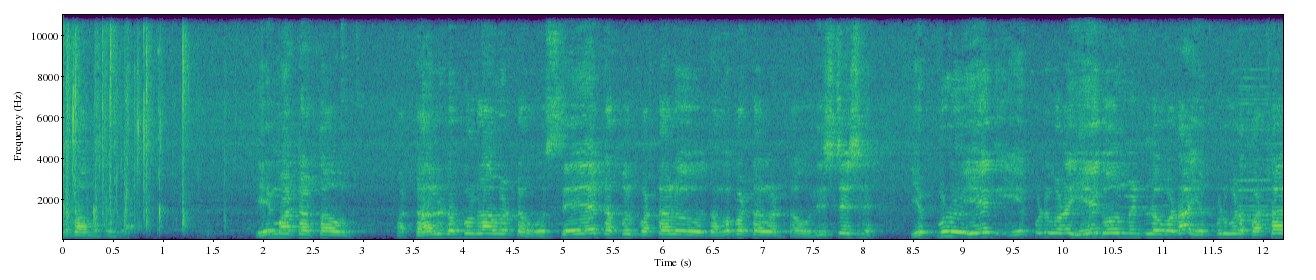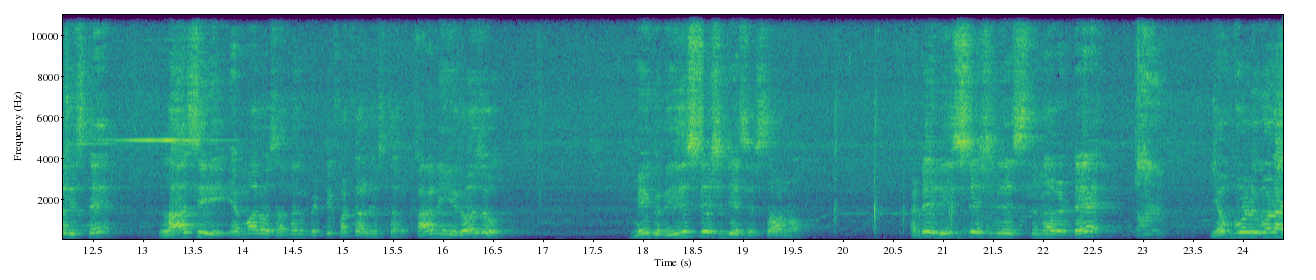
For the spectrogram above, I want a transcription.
సభాముఖంగా. ఏం మాట్లాడతావు? పట్టాలు డబ్బులు రావంటావు. వస్తే డబ్బులు పట్టాలు దొంగ పట్టాలు అంటావు. రిజిస్ట్రేషన్ ఎప్పుడు ఏ ఎప్పుడు కూడా ఏ గవర్నమెంట్లో కూడా ఎప్పుడు కూడా పట్టాలు ఇస్తే లాసి ఎంఆర్ఓ సంతకం పెట్టి పట్టాలు ఇస్తారు. కానీ ఈరోజు మీకు రిజిస్ట్రేషన్ చేసి ఇస్తా ఉన్నాం. అంటే రిజిస్ట్రేషన్ చేస్తున్నారంటే ఎవడు కూడా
